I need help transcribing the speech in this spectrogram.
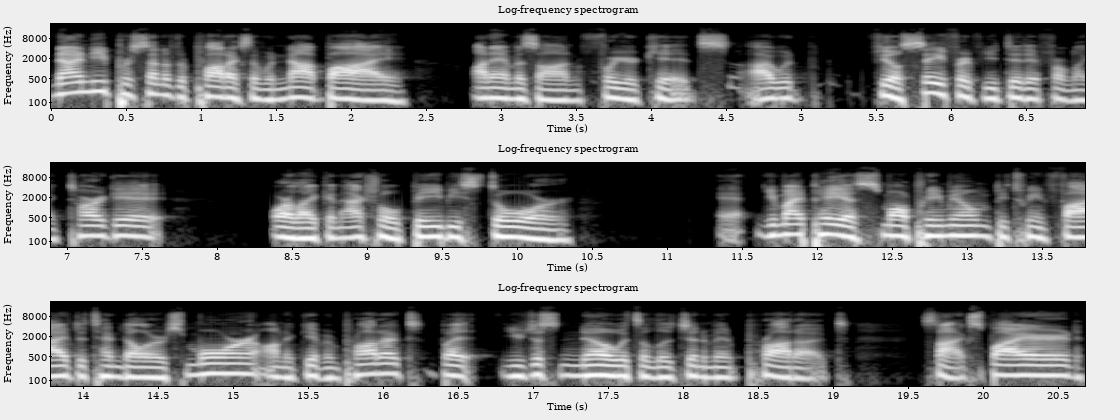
90% of the products I would not buy on Amazon for your kids. I would feel safer if you did it from like Target or like an actual baby store eh, you might pay a small premium between five to ten dollars more on a given product, but you just know it's a legitimate product. It's not expired.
